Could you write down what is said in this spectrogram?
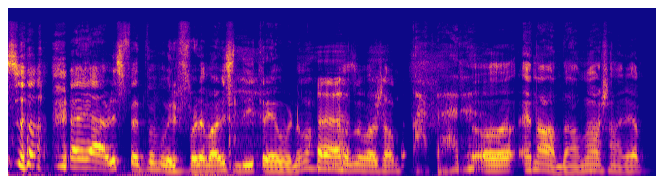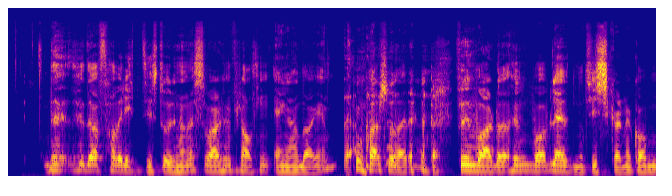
Så jeg er jævlig spent på hvorfor det var liksom de tre ordene. da Og så var sånn Og en annen dame var sånn herre det, det var Favoritthistorien hennes var det hun fortalte den en gang om dagen. Hun var sånn der, for hun, var hun var, levde når tyskerne kom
